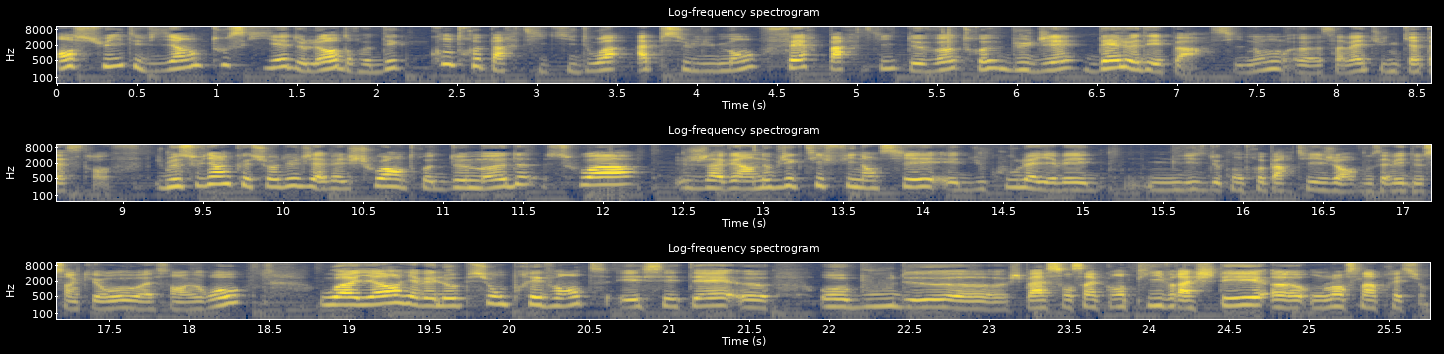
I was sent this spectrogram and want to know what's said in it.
Ensuite vient tout ce qui est de l'ordre des contreparties, qui doit absolument faire partie de votre budget dès le départ, sinon euh, ça va être une catastrophe. Je me souviens que sur Lul, j'avais le choix entre deux modes, soit j'avais un objectif financier et du coup là il y avait une liste de contreparties, genre vous avez de 5 euros à 100 euros, ou ailleurs il y avait l'option prévente et c'était euh, au bout de, euh, je sais pas, 150 livres achetés, euh, on lance l'impression.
